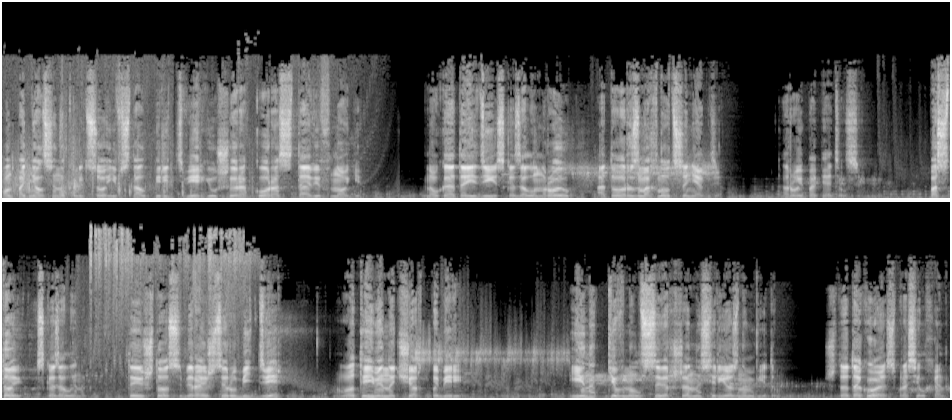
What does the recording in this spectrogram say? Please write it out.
Он поднялся на крыльцо и встал перед дверью, широко расставив ноги. «Ну-ка отойди», — сказал он Рою, — «а то размахнуться негде». Рой попятился. «Постой», — сказал инок. «Ты что, собираешься рубить дверь?» «Вот именно, черт побери!» Инок кивнул с совершенно серьезным видом. «Что такое?» — спросил Хэнк.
